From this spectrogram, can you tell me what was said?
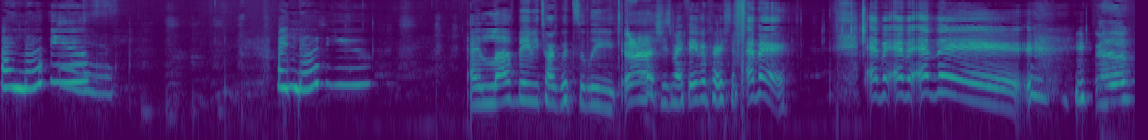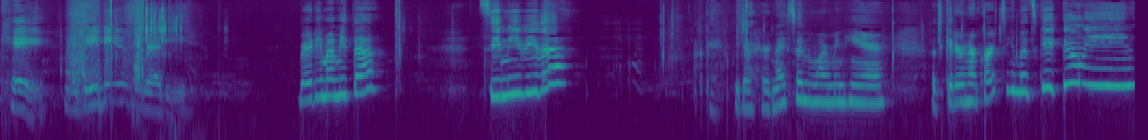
I love you. I love you. I love baby talk with Celine. Ugh, she's my favorite person ever. Ever, ever, ever. okay, my baby is ready. Ready, mamita? See me, vida? Okay, we got her nice and warm in here. Let's get her in her cart seat. Let's get going.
